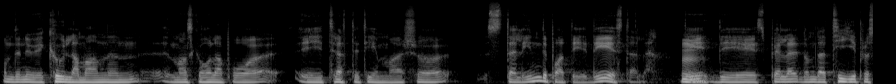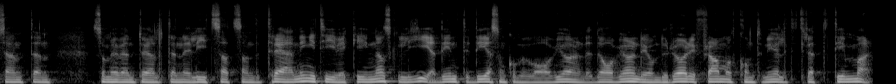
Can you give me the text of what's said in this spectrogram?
om det nu är Kullamannen man ska hålla på i 30 timmar så ställ in det på att det är det istället. Det, det spelar de där 10 procenten som eventuellt en elitsatsande träning i 10 veckor innan skulle ge. Det är inte det som kommer vara avgörande. Det avgörande är om du rör dig framåt kontinuerligt i 30 timmar.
